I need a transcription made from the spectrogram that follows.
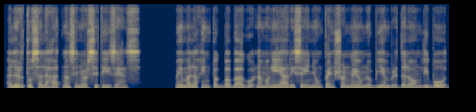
Alerto sa lahat ng senior citizens. May malaking pagbabago na mangyayari sa inyong pensyon ngayong Nobyembre 2025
